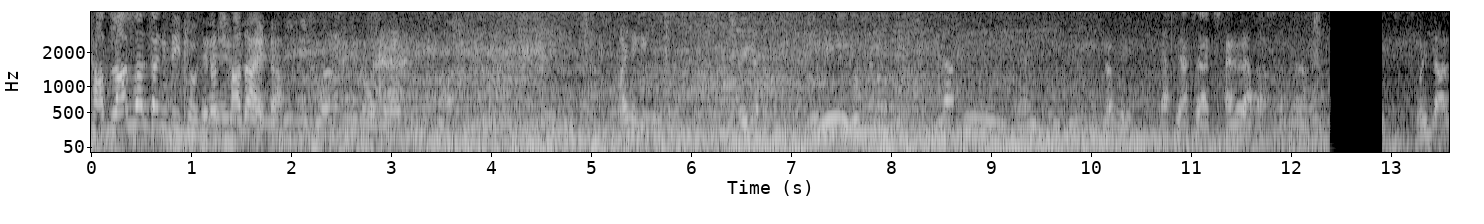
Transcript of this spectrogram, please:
সাদ লাল লালটা নিতে ইচ্ছে হচ্ছে এটা সাদা এটা। হয় নাকি? ওই লাল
